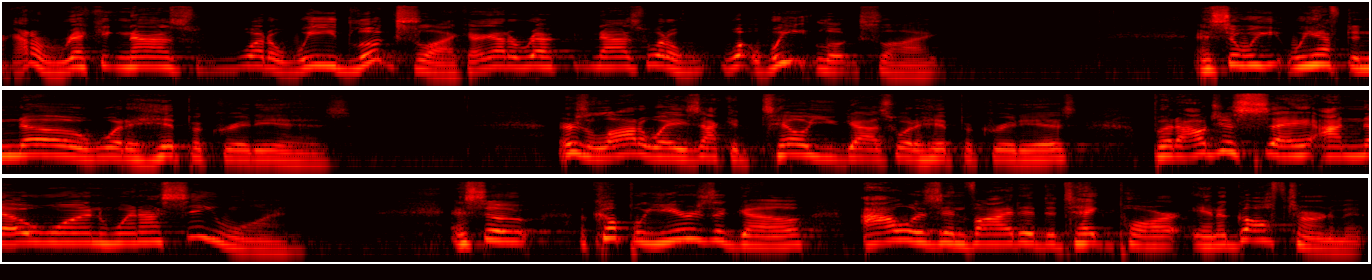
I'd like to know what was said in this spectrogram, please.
I got to recognize what a weed looks like. I got to recognize what, a, what wheat looks like. And so we, we have to know what a hypocrite is. There's a lot of ways I could tell you guys what a hypocrite is, but I'll just say I know one when I see one. And so a couple years ago, I was invited to take part in a golf tournament.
